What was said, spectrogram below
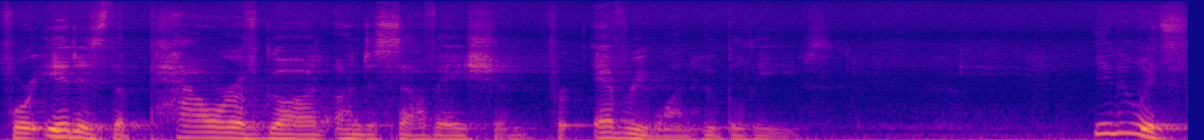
for it is the power of God unto salvation for everyone who believes. You know it's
